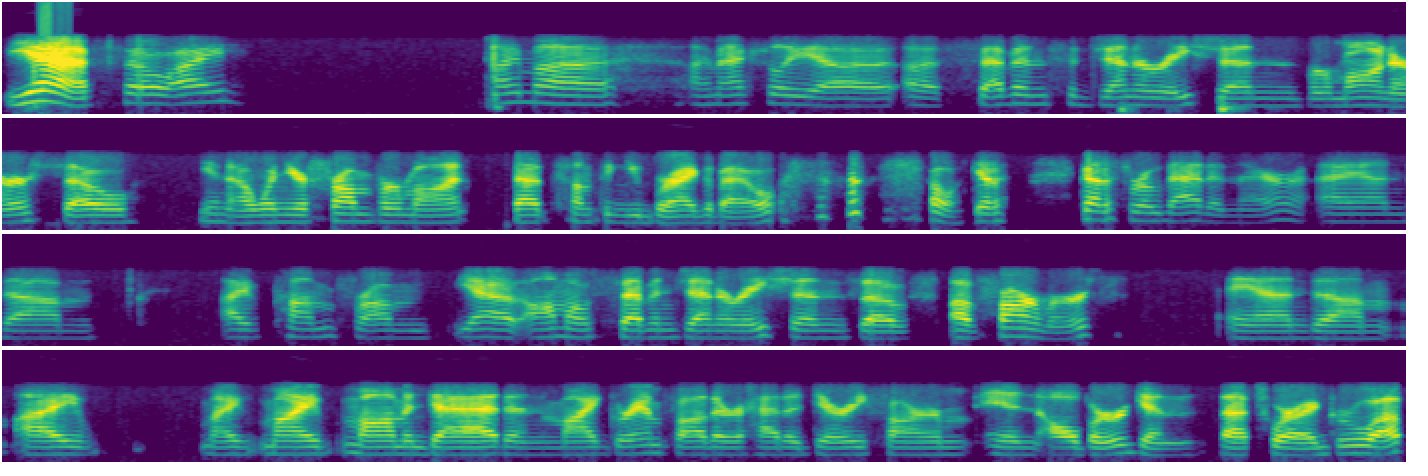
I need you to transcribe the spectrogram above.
Yeah, so I I'm a I'm actually a, a seventh generation Vermonter. So you know, when you're from Vermont, that's something you brag about. so I gotta gotta throw that in there. And um, I've come from yeah almost seven generations of of farmers, and um, I my my mom and dad and my grandfather had a dairy farm in Alburgh, and that's where I grew up.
